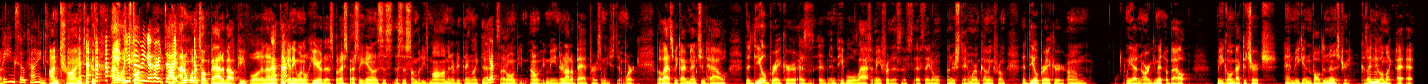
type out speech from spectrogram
uh, being so kind. I'm trying to because I don't like You're to talk. having a hard time. I, I don't want to talk bad about people, and I don't think Uh-huh. anyone will hear this. But I especially, you know, this is this is somebody's mom and everything like that. Yep. So I don't want to be I don't want to be mean. They're not a bad person. We just didn't work. But last week I mentioned how the deal breaker, as and people will laugh at me for this if if they don't understand where I'm coming from. The deal breaker. Um, we had an argument about me going back to church and me getting involved in ministry because I knew I'm like, I, I,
